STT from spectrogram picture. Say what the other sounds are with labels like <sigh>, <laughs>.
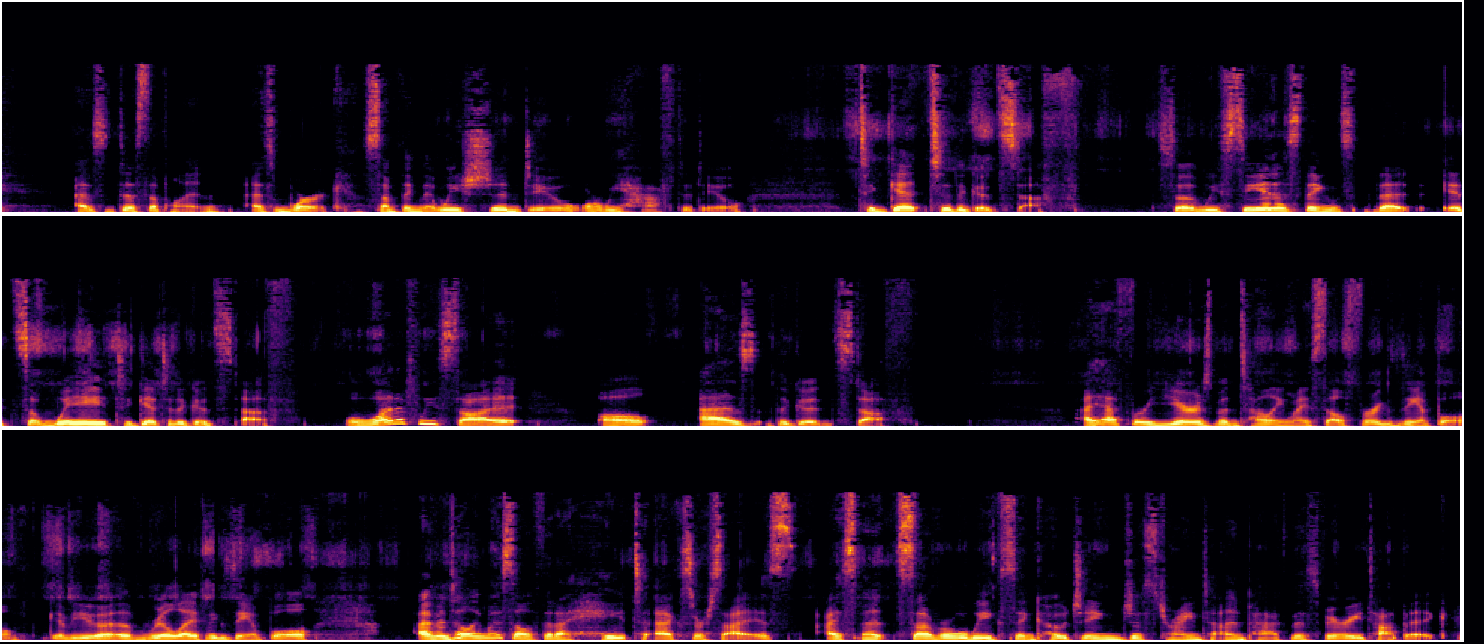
as discipline, as work, something that we should do or we have to do to get to the good stuff. So we see it as things that it's a way to get to the good stuff. Well, what if we saw it all as the good stuff. I have for years been telling myself, for example, give you a real life example. I've been telling myself that I hate to exercise. I spent several weeks in coaching just trying to unpack this very topic.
